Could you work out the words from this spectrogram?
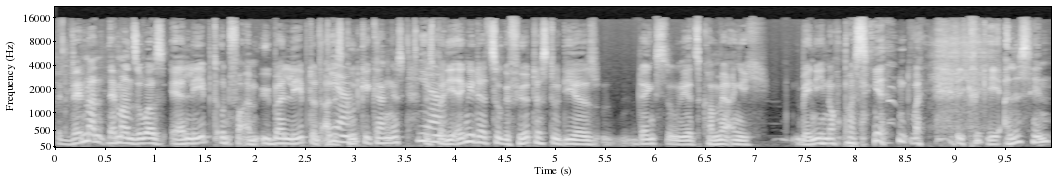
Wenn man, wenn man sowas erlebt und vor allem überlebt und alles Ja. gut gegangen ist, Ja. ist bei dir irgendwie dazu geführt, dass du dir denkst, jetzt kann mir eigentlich wenig noch passieren, weil ich kriege eh alles hin.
